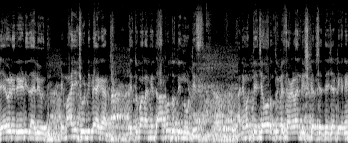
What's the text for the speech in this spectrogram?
ज्यावेळी रेडी झाली होती ते माझी छोटी बॅग आण. ते तुम्हाला मी दाखवतो ती नोटीस आणि मग त्याच्यावर तुम्ही सगळा निष्कर्ष त्याच्या ठिकाणी.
